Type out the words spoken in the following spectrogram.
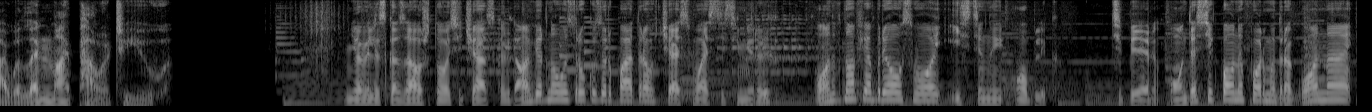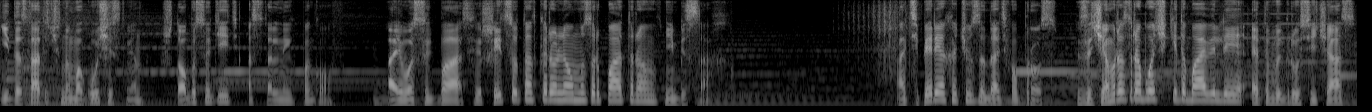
I will lend my power to you. Нёвели сказал, что сейчас, когда он вернул из рук узурпаторов часть власти семерых, он вновь обрел свой истинный облик. Теперь он достиг полной формы дракона и достаточно могуществен, чтобы судить остальных богов. А его судьба свершит суд над королем-узурпатором в небесах. А теперь я хочу задать вопрос. Зачем разработчики добавили это в игру сейчас,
